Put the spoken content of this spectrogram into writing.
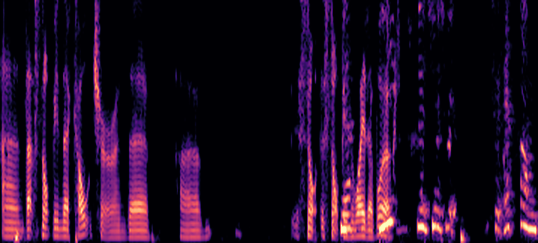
and that's not been their culture, and their um, it's not it's not been yeah. the way they've worked. To, add some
